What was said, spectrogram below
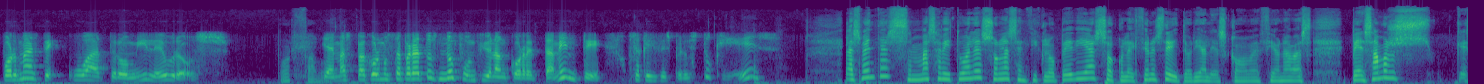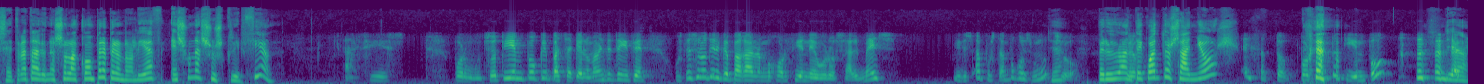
por más de 4.000 euros. Por favor. Y además, para colmo, estos aparatos no funcionan correctamente. O sea que dices, ¿pero esto qué es? Las ventas más habituales son las enciclopedias o colecciones editoriales, como mencionabas. Pensamos que se trata de una sola compra, pero en realidad es una suscripción. Así es. por mucho tiempo. ¿Qué pasa? Que normalmente te dicen, usted solo tiene que pagar a lo mejor 100 euros al mes. Y dices, ah, pues tampoco es mucho. ¿Pero durante cuántos años? Exacto. ¿Por cuánto tiempo? Ya.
